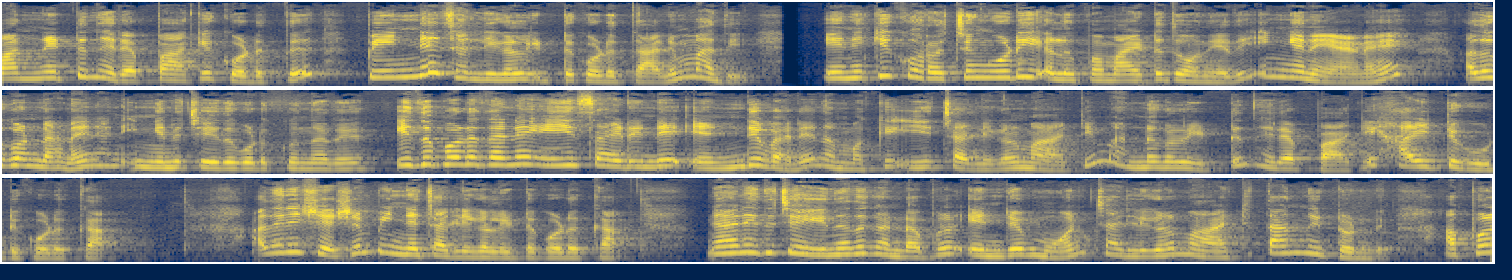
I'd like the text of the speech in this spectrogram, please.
മണ്ണിട്ട് നിരപ്പാക്കി കൊടുത്ത് പിന്നെ ചല്ലികൾ ഇട്ട് കൊടുത്താലും മതി. എനിക്ക് കുറച്ചും കൂടി എളുപ്പമായിട്ട് തോന്നിയത് ഇങ്ങനെയാണ്. അതുകൊണ്ടാണ് ഞാൻ ഇങ്ങനെ ചെയ്തു കൊടുക്കുന്നത്. ഇതുപോലെ തന്നെ ഈ സൈഡിന്റെ എൻഡ് വരെ നമുക്ക് ഈ ചല്ലികൾ മാറ്റി മണ്ണുകൾ ഇട്ട് നിരപ്പാക്കി ഹൈറ്റ് കൂട്ടി കൊടുക്കാം. അതിനുശേഷം പിന്നെ ചല്ലികൾ ഇട്ട് കൊടുക്കാം. ഞാനിത് ചെയ്യുന്നത് കണ്ടപ്പോൾ എന്റെ മോൻ ചല്ലികൾ മാറ്റി തന്നിട്ടുണ്ട്. അപ്പോൾ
